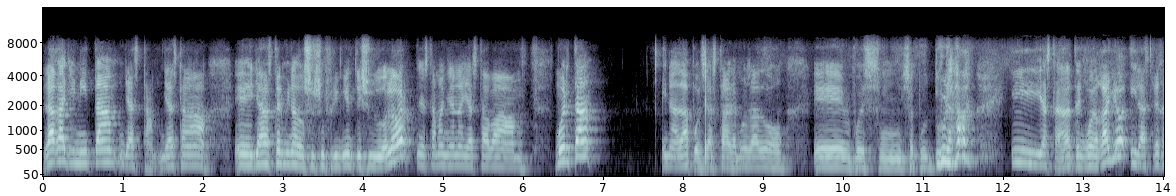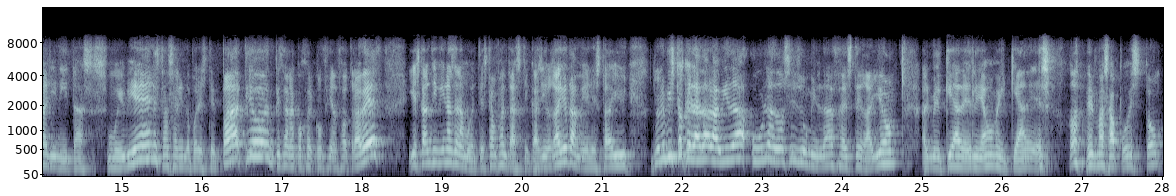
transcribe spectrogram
la gallinita ya está, ya está, eh, ya has terminado su sufrimiento y su dolor, esta mañana ya estaba muerta. Y nada, pues ya está, le hemos dado eh, pues sepultura y ya está, tengo el gallo y las tres gallinitas. Muy bien, están saliendo por este patio, empiezan a coger confianza otra vez y están divinas de la muerte, están fantásticas. Y el gallo también está ahí. Yo le he visto que le ha dado la vida una dosis de humildad a este gallo, al Melquiades, le llamo Melquiades, el más apuesto,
